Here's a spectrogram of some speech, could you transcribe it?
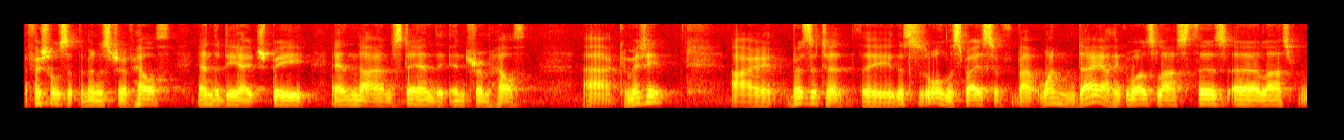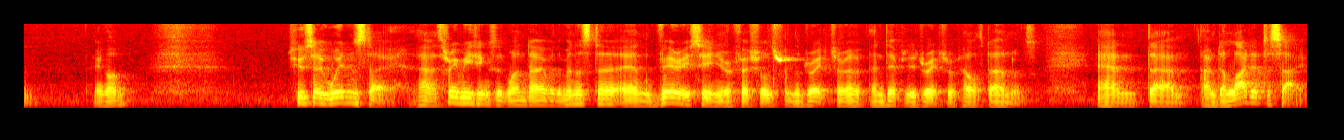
officials at the Ministry of Health and the DHB and I understand the Interim Health uh, Committee. I visited the, this is all in the space of about one day, I think it was, last Thursday, uh, last, hang on, Tuesday, Wednesday, uh, three meetings in one day with the Minister and very senior officials from the Director and Deputy Director of Health downwards. And um, I'm delighted to say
